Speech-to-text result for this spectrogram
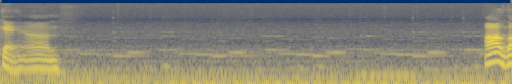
Oke, um. Ah, gua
